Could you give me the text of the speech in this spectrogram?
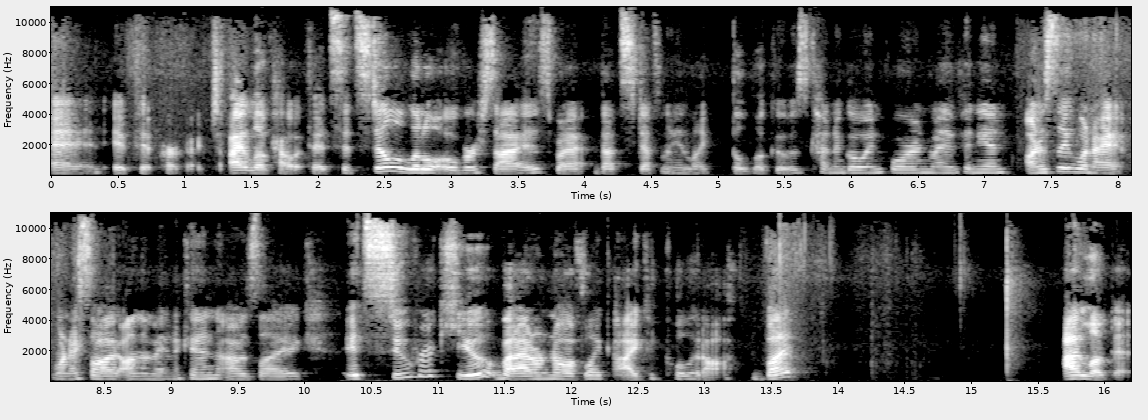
and it fit perfect. I love how it fits. It's still a little oversized, but that's definitely like the look it was kind of going for in my opinion. Honestly, when I when I saw it on the mannequin, I was like, it's super cute, but I don't know if like I could pull it off. But I loved it.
